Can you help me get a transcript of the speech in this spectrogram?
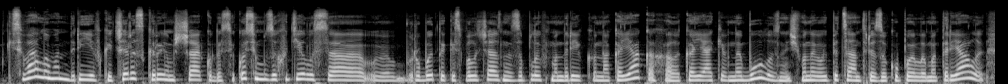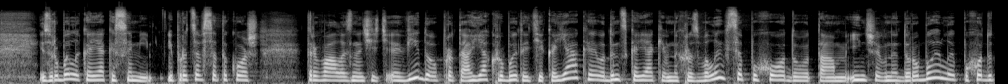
Якісь веломандрівки через Крим, ще кудись. Якось йому захотілося е, робити якийсь величезний заплив мандрівку на каяках, але каяків не було. Значить, вони в епіцентрі закупили матеріали і зробили каяки самі. І про це все також тривало, значить, відео про те, як робити ті каяки. Один з каяків в них розвалився по ходу, там інший вони доробили. По ходу,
